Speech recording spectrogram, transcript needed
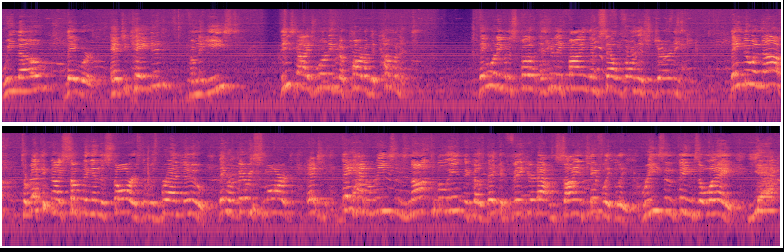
We know they were educated from the east. These guys weren't even a part of the covenant. They weren't even supposed, and here they find themselves on this journey. They knew enough to recognize something in the stars that was brand new. They were very smart. They had reasons not to believe because they could figure it out and scientifically reason things away. Yet,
